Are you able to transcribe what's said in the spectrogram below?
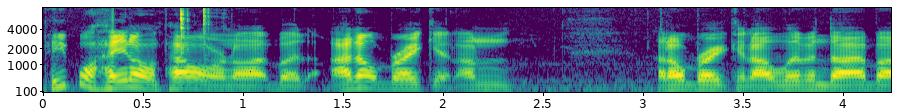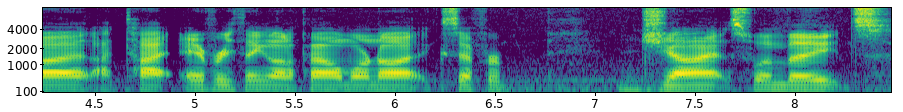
people hate on the Palomar knot, but I don't break it. I'm, I don't break it. I live and die by it. I tie everything on a Palomar knot except for giant swim baits.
